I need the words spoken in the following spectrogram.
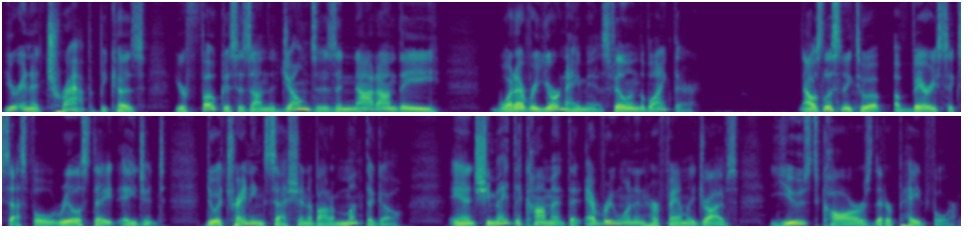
you're in a trap because your focus is on the Joneses and not on the whatever your name is, fill in the blank there. I was listening to a, a very successful real estate agent do a training session about a month ago, and she made the comment that everyone in her family drives used cars that are paid for.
